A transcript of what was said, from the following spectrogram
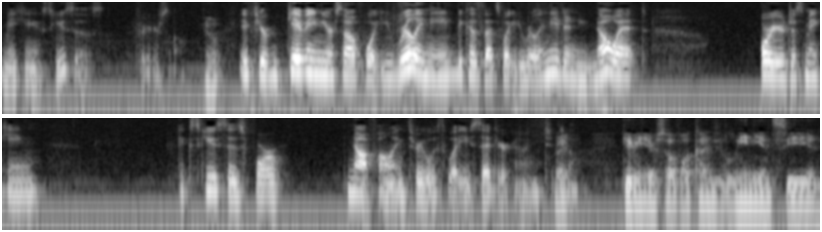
making excuses for yourself. Yep. If you're giving yourself what you really need because that's what you really need and you know it, or you're just making excuses for not following through with what you said you're going to Right. do. giving yourself all kinds of leniency and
